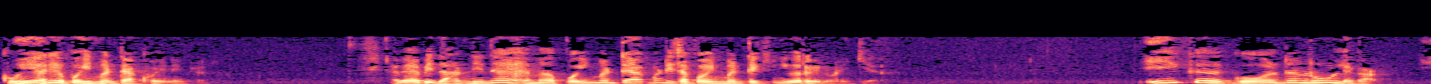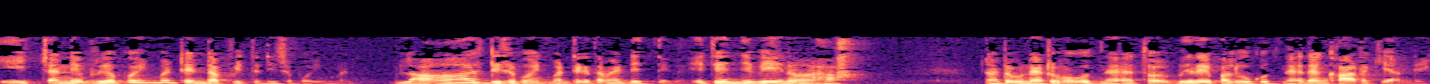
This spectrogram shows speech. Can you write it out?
කොහේ හරි අපොයින්ට්මන්ට් එකක් හොයන එක. හැබැයි අපි දන්නේ නැහැ හැම අපොයින්ට්මන්ට් එකක්ම ඩිසපොයින්ට්මන්ට් එකකින් ඉවර වෙනවා කියලා. ඒක golden rule එකක්. each and every appointment end up with a disappointment. last disappointment එක තමයි death එක. එතෙන්දි වෙනවා අහ. නටු නටුමකුත් නැහැ, බෙරේ පළුවකුත් නැහැ. දැන් කාට කියන්නේ?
